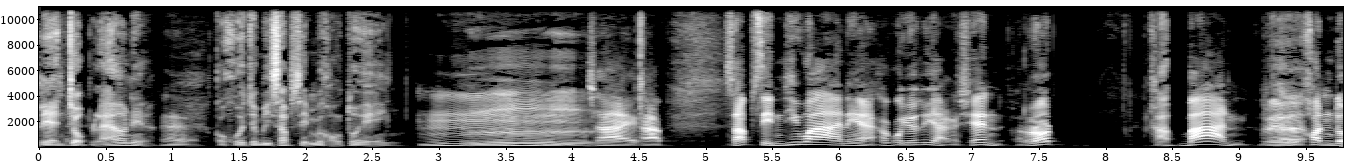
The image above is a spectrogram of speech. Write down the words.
เรียนจบแล้วเนี่ยเออก็ควรจะมีทรัพย์สินเป็นของตัวเองอือืมมใช่ครับ ทรัพย์สินที่ว่าเนี่ยเขาก็ยกตัวอย่างเช่น รถครับบ้านหรือฮะคอนโด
